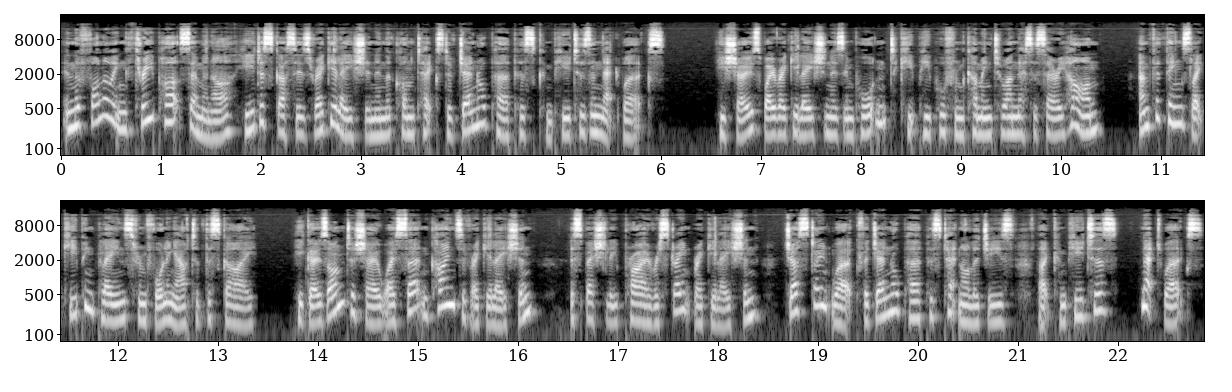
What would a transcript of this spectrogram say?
In the following three-part seminar, he discusses regulation in the context of general-purpose computers and networks. He shows why regulation is important to keep people from coming to unnecessary harm, and for things like keeping planes from falling out of the sky. He goes on to show why certain kinds of regulation, especially prior restraint regulation, just don't work for general purpose technologies like computers, networks,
